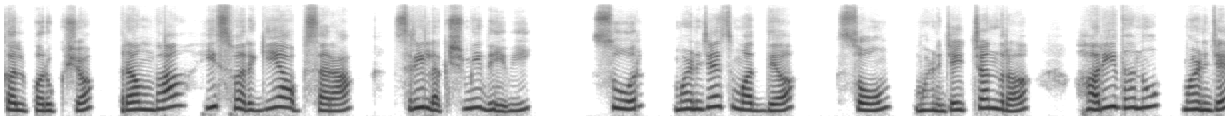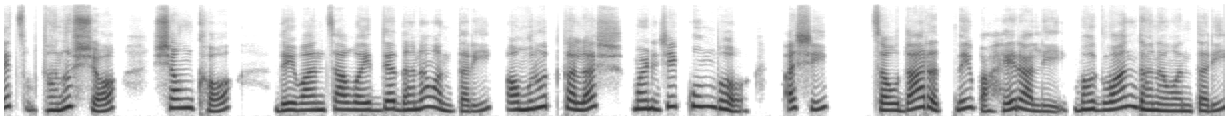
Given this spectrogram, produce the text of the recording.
कल्पवृक्ष रंभा ही स्वर्गीय अप्सरा श्री लक्ष्मी देवी सूर म्हणजेच मध्य सोम म्हणजे चंद्र हरिधनु म्हणजेच धनुष्य शंख देवांचा वैद्य धनवंतरी अमृत कलश म्हणजे कुंभ अशी चौदा रत्ने बाहेर आली. भगवान धनवंतरी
